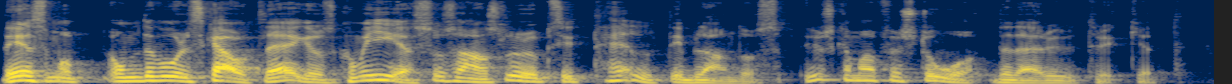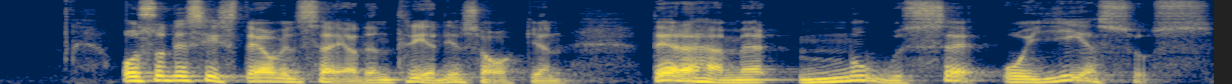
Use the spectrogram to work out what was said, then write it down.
Det är som om det vore scoutläger och så kommer Jesus och han slår upp sitt tält ibland oss. Hur ska man förstå det där uttrycket? Och så det sista jag vill säga, den tredje saken, det är det här med Mose och Jesus.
